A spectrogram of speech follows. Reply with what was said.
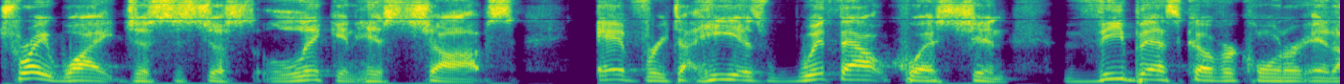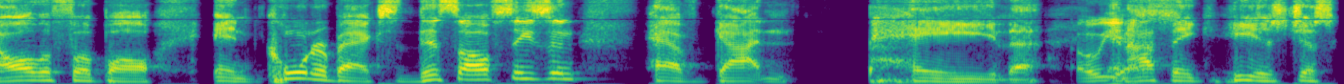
Trey White just is just licking his chops every time. He is without question the best cover corner in all of football. And cornerbacks this offseason have gotten paid. Oh, yes. And I think he is just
